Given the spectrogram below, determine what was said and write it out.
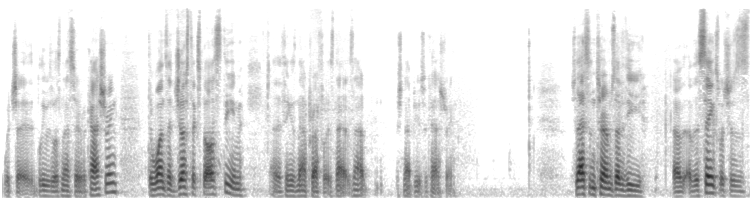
which I believe what's necessary for kashering. The ones that just expel steam, I think is not preferable. It's not. It's not. Should not be used for kashering. So that's in terms of the of, of the sinks, which is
